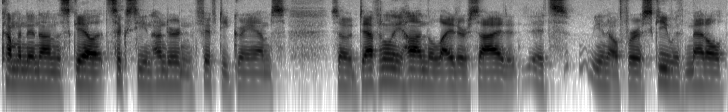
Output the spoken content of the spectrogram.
coming in on the scale at 1650 grams. So definitely on the lighter side. It, it's, you know, for a ski with metal,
